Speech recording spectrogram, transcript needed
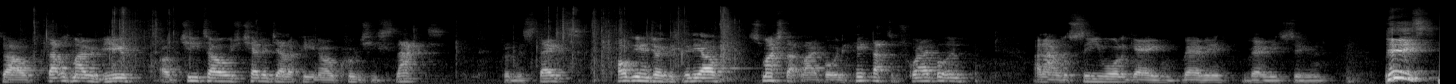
So that was my review of Cheetos Cheddar Jalapeno Crunchy Snacks from the States. Hope you enjoyed this video. Smash that like button, hit that subscribe button, and I will see you all again very, very soon. Peace!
